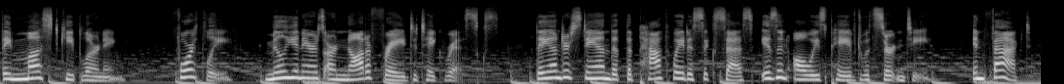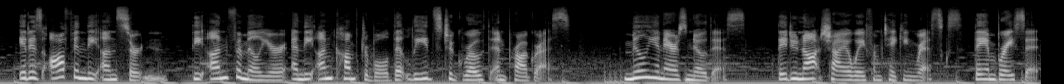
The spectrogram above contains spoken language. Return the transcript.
they must keep learning. Fourthly, millionaires are not afraid to take risks. They understand that the pathway to success isn't always paved with certainty. In fact, It is often the uncertain, the unfamiliar, and the uncomfortable that leads to growth and progress. Millionaires know this. They do not shy away from taking risks. They embrace it.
